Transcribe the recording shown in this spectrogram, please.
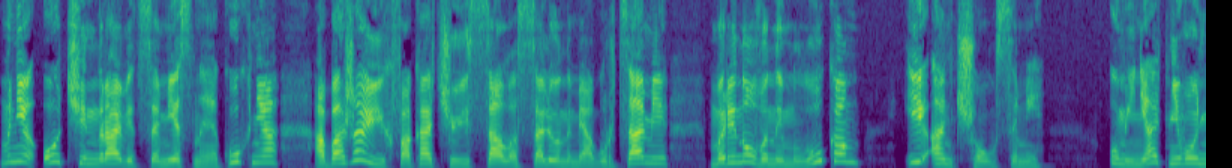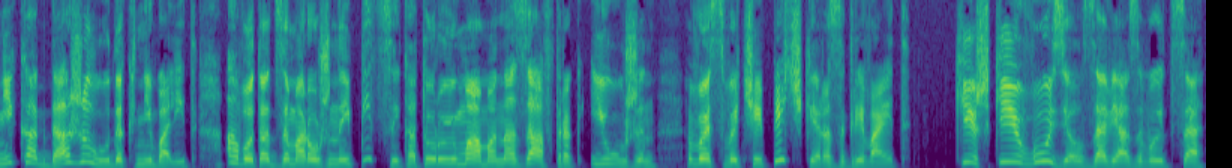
Мне очень нравится местная кухня, обожаю их фокаччо из сала с солеными огурцами, маринованным луком и анчоусами. У меня от него никогда желудок не болит, а вот от замороженной пиццы, которую мама на завтрак и ужин в СВЧ-печке разогревает, Кишки в узел завязываются.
